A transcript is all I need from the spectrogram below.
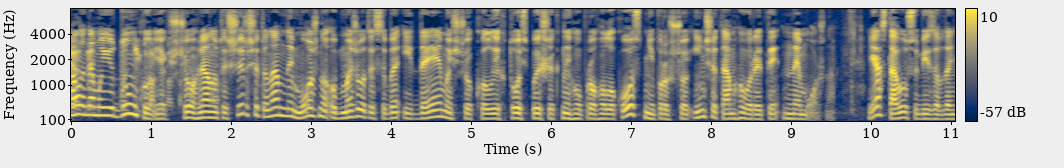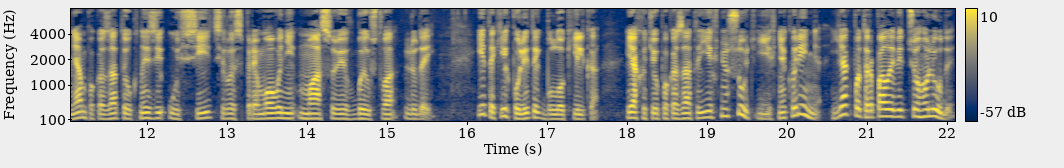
але на мою думку, якщо глянути ширше, то нам не можна обмежувати себе ідеями, що коли хтось пише книгу про голокост, ні про що інше там говорити не можна. Я ставив собі завданням показати у книзі усі цілеспрямовані масові вбивства людей. І таких політик було кілька. Я хотів показати їхню суть, їхнє коріння, як потерпали від цього люди,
